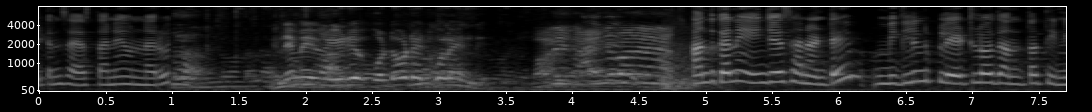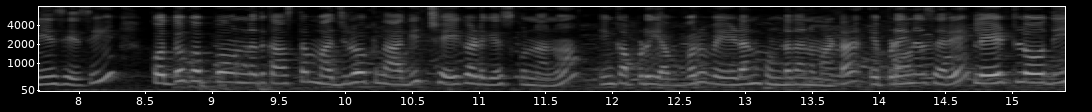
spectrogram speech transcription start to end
ఐటమ్స్ వేస్తానే ఉన్నారు. వీడియో ఫోటో అందుకని ఏం చేశానంటే మిగిలిన ప్లేట్లో అంతా తినేసేసి కొద్ది గొప్ప ఉన్నది కాస్త మధ్యలోకి లాగి చేయి కడిగేసుకున్నాను. ఇంకప్పుడు ఎవ్వరు వేయడానికి ఉండదన్నమాట. ఎప్పుడైనా సరే ప్లేట్లోది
